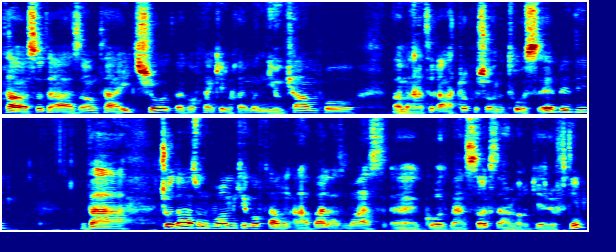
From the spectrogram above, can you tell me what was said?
توسط اعضام تایید شد و گفتن که می‌خوایم ما نیوکمپ و, و مناطق اطرافش حالا توسعه بدیم. و جدا از اون وامی که گفتم اون اول از ما از گلدمن ساکس در واقع گرفتیم.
